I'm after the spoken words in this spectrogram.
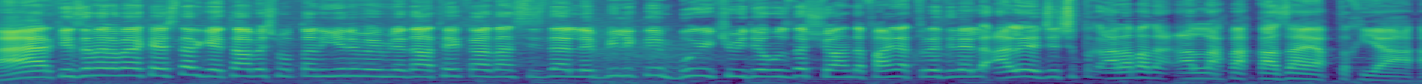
Herkese merhaba arkadaşlar. GTA 5 modlarının yeni bölümüyle daha tekrardan sizlerle birlikteyim. Bugünkü videomuzda şu anda Final Freddy'lerle alelacele çıktık. Arabada Allah bak kaza yaptık ya.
